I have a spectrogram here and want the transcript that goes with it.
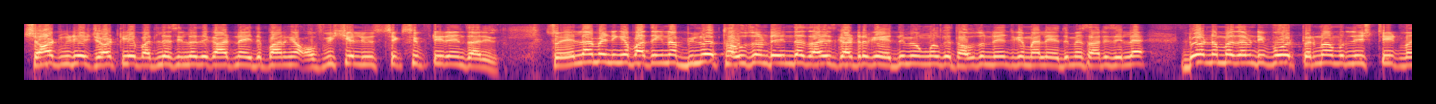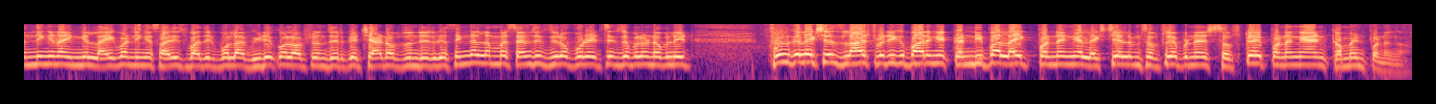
short video short clip அதில் சிலது காட்டின இது பாருங்க official use six fifty range saris so எல்லாமே நீங்கள் பார்த்தீங்கன்னா பிலோ தௌசண்ட் ரேஞ்ச் தான் சாரீஸ் காட்டிருக்கு எதுவுமே உங்களுக்கு தௌசண்ட் ரேஞ்சுக்கு மேலே எதுவுமே சாரீஸ் இல்லை டோர் நம்பர் செவன்ட்டி ஃபோர் பெருமா முதலி ஸ்ட்ரீட் வந்தீங்கன்னா இங்கே லைவாக நீங்கள் சாரீஸ் பார்த்துட்டு போகலாம் வீடியோ கால் ஆப்ஷன்ஸ் இருக்குது சேட் ஆப்ஷன்ஸ் இருக்குது single number seven six zero four eight six double double eight full collections last வரைக்கும் பாருங்கள் கண்டிப்பாக லைக் பண்ணுங்கள் லெக்ஸ்ட் சப்ஸ்கிரைப் பண்ணுங்க சப்ஸ்கிரைப் பண்ணுங்கள் அண்ட் கமெண்ட் பண்ணுங்கள்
